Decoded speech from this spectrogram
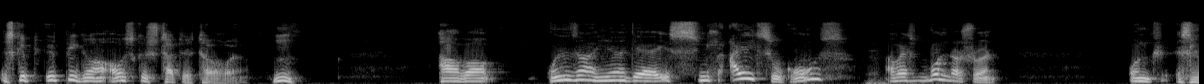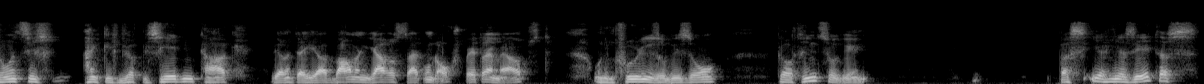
Es gibt üppiger ausgestattetere. Hm. Aber unser hier, der ist nicht allzu groß, aber ist wunderschön. Und es lohnt sich eigentlich wirklich jeden Tag während der hier warmen Jahreszeit und auch später im Herbst und im Frühling sowieso dorthin zu gehen. Was ihr hier seht, das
